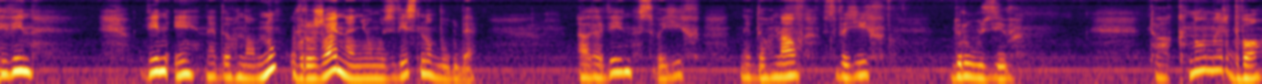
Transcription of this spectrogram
І він, він і не догнав. Ну, врожай на ньому, звісно, буде але він своїх не догнав своїх друзів. Так, номер два.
